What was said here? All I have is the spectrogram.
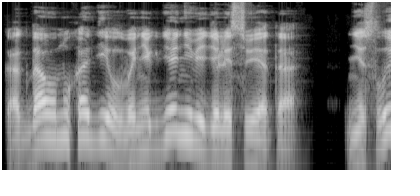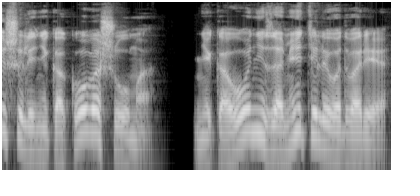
Когда он уходил, вы нигде не видели света? Не слышали никакого шума? Никого не заметили во дворе?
